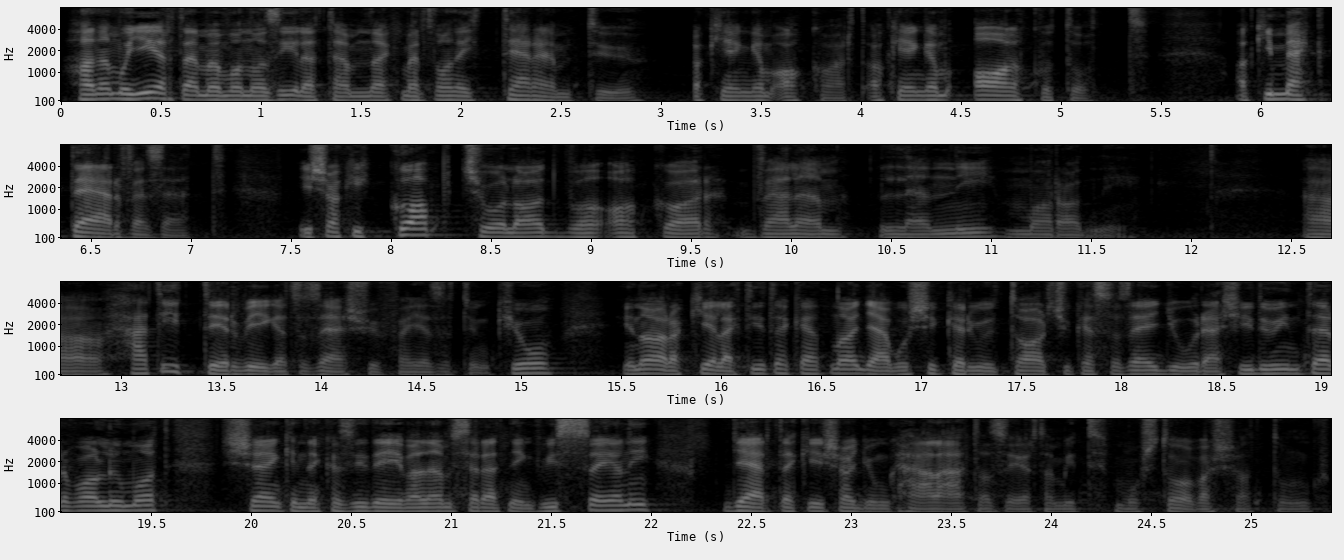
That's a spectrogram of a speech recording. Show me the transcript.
hanem hogy értelme van az életemnek, mert van egy teremtő, aki engem akart, aki engem alkotott, aki megtervezett, és aki kapcsolatba akar velem lenni, maradni. Hát itt ér véget az első fejezetünk, jó? Én arra kérlek titeket, nagyjából sikerült tartsuk ezt az egy órás időintervallumot, senkinek az idejével nem szeretnénk visszaélni, gyertek és adjunk hálát azért, amit most olvashattunk.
